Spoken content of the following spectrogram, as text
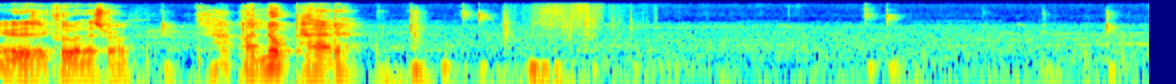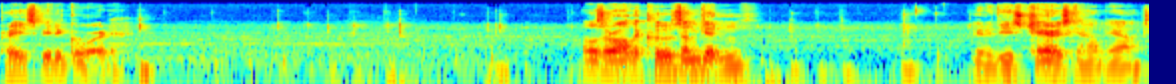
Maybe there's a clue in this room. A notepad. Praise be to Gord. Those are all the clues I'm getting. Maybe these chairs can help me out.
